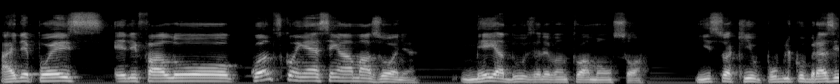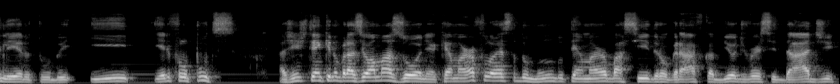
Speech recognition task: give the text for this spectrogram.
Aí depois ele falou: quantos conhecem a Amazônia? Meia dúzia levantou a mão só. Isso aqui, o público brasileiro, tudo. E, e ele falou: putz, a gente tem aqui no Brasil a Amazônia, que é a maior floresta do mundo, tem a maior bacia hidrográfica, biodiversidade,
